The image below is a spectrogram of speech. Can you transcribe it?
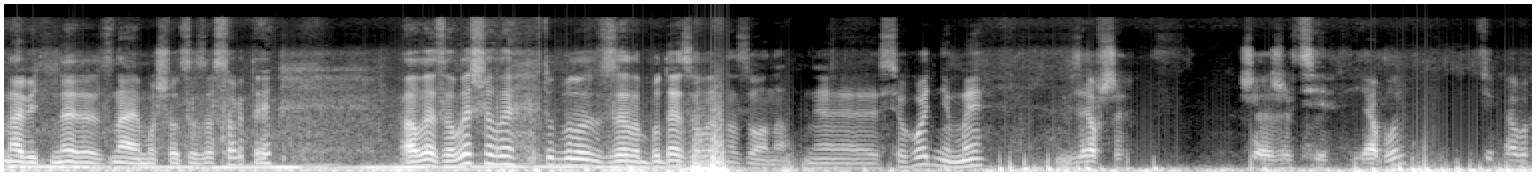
Навіть не знаємо, що це за сорти. Але залишили, тут буде зелена зона. Е, Сьогодні ми, взявши ще живці яблунь цікавих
